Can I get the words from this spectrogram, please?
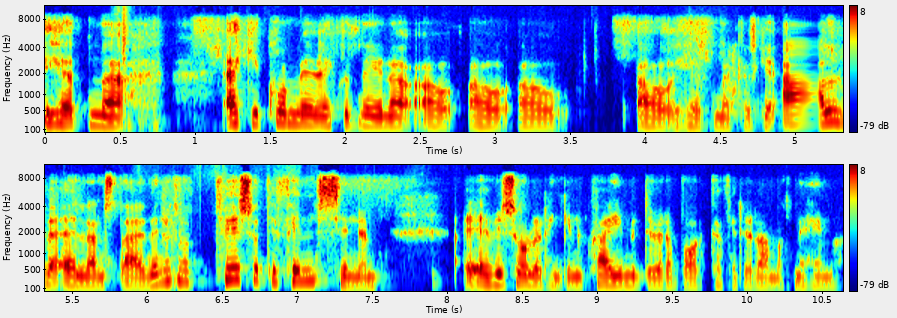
hérna, ekki komið einhvern veginn á, á, á, á hérna kannski alveg eðlan staði. Það er svona 25 sinnum við sólarhingin hvað ég myndi vera að borga fyrir ramagni heima.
